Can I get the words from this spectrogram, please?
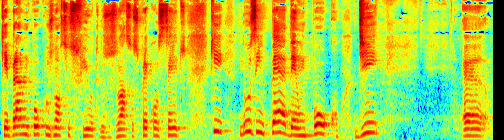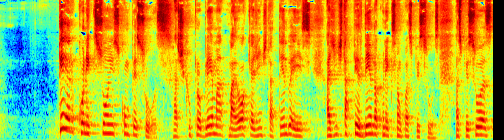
quebrar um pouco os nossos filtros, os nossos preconceitos que nos impedem um pouco de é, conexões com pessoas. Acho que o problema maior que a gente está tendo é esse. A gente está perdendo a conexão com as pessoas. As pessoas,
